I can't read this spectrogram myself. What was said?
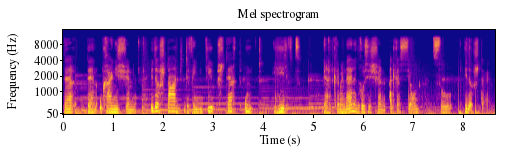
der den ukrainischen Widerstand definitiv stärkt und hilft, der kriminellen russischen Aggression zu widerstehen.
